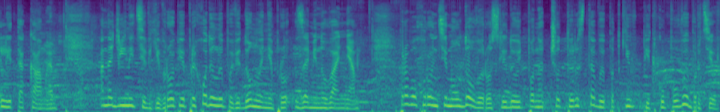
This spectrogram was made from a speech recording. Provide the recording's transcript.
літаками. А на дільниці в Європі приходили повідомлення про замінування. Правоохоронці Молдови розслідують понад 400 випадків підкупу виборців.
